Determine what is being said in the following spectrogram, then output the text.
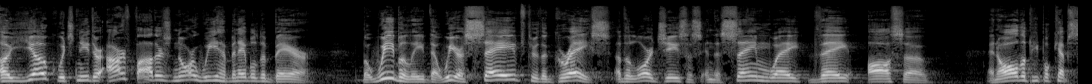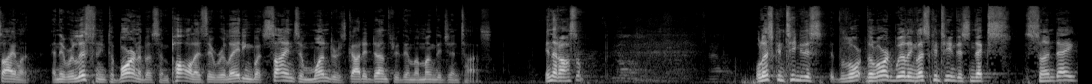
a yoke which neither our fathers nor we have been able to bear? But we believe that we are saved through the grace of the Lord Jesus in the same way they also. And all the people kept silent, and they were listening to Barnabas and Paul as they were relating what signs and wonders God had done through them among the Gentiles. Isn't that awesome? Well, let's continue this, the Lord, the Lord willing, let's continue this next Sunday.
